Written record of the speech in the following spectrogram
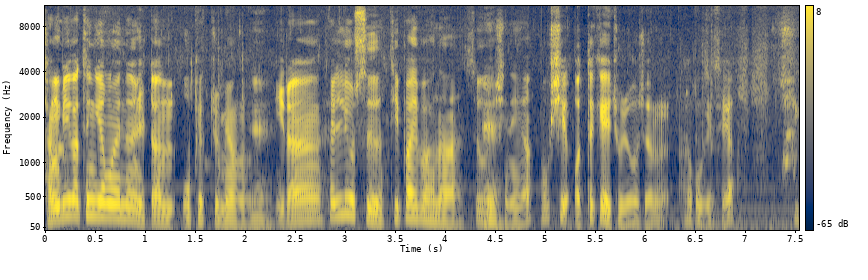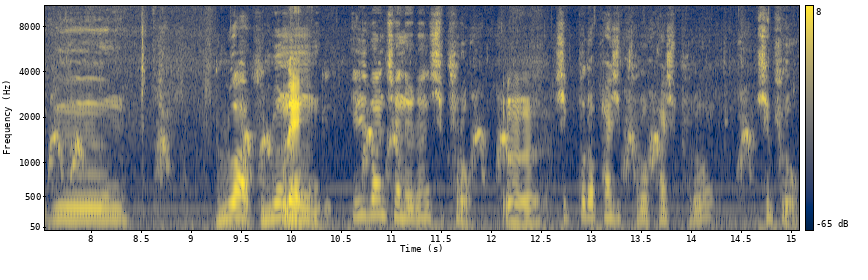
장비 같은 경우에는 일단 Orphek 조명이랑 헬리오스 T5 하나 쓰고 네. 계시네요 혹시 어떻게 조절을 하고 계세요? 지금 blue와 blue는 네. 일반 채널은 10% 음, 10% 80% 80% 10%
